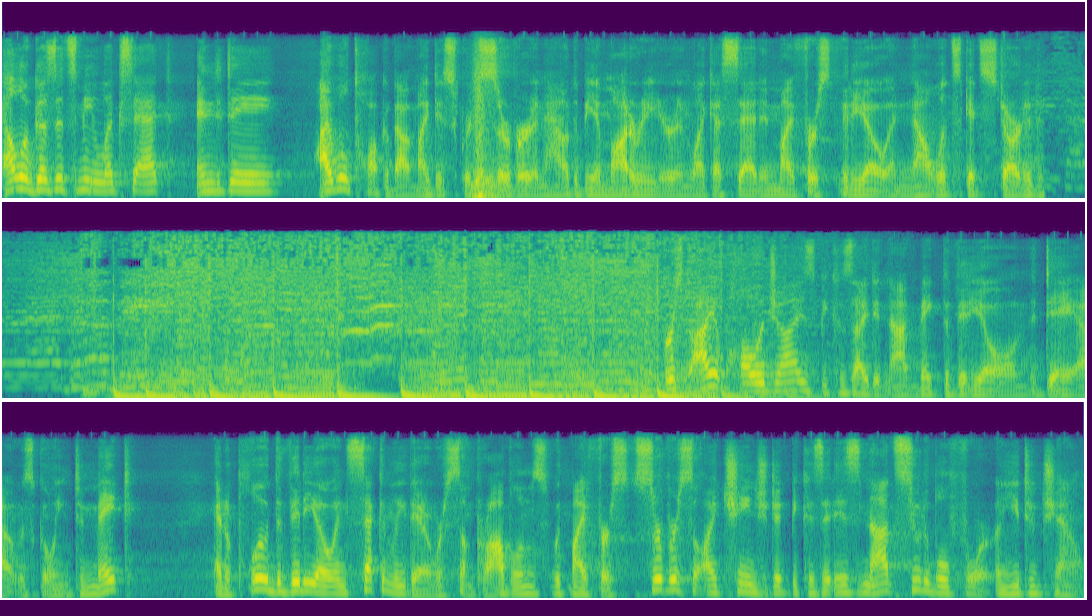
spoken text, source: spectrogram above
Hello guys, it's me Lexat, and today I will talk about my Discord server and how to be a moderator, and like I said in my first video, and now let's get started. First, I apologize because I did not make the video on the day I was going to make and upload the video, and secondly, there were some problems with my first server, so I changed it because it is not suitable for a YouTube channel.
